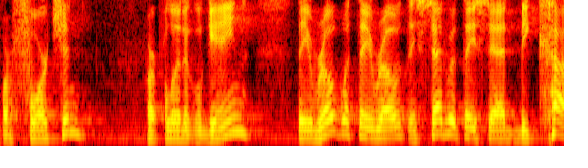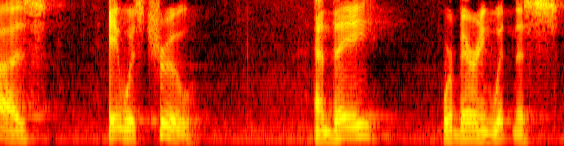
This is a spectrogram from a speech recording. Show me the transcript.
or fortune or political gain. They wrote what they wrote, they said what they said because it was true. And they were bearing witness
